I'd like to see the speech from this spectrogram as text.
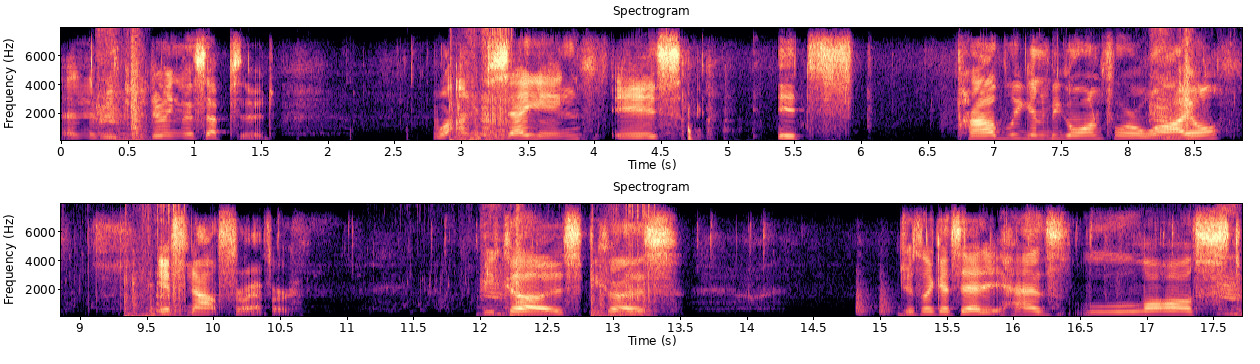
and the reason I'm doing this episode. What I'm saying is it's probably going to be going for a while, if not forever. Because, because, just like I said, it has lost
